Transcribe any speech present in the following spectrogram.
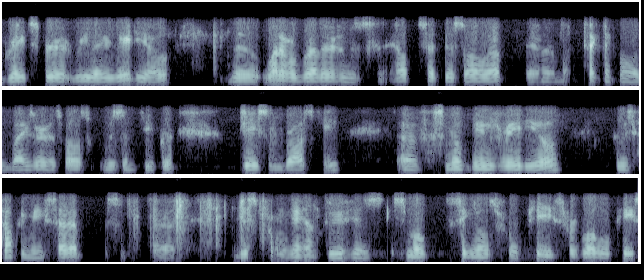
Great Spirit Relay Radio. The wonderful brother who's helped set this all up, and technical advisor as well as wisdom keeper, Jason Brodsky of Smoke News Radio, who's helping me set up uh, this program through his Smoke Signals for Peace for Global Peace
